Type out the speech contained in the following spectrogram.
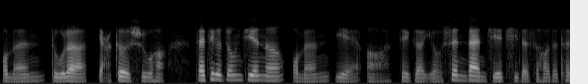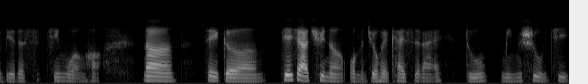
我们读了雅各书哈。在这个中间呢，我们也啊，这个有圣诞节期的时候的特别的经文哈。那这个接下去呢，我们就会开始来读民数记。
